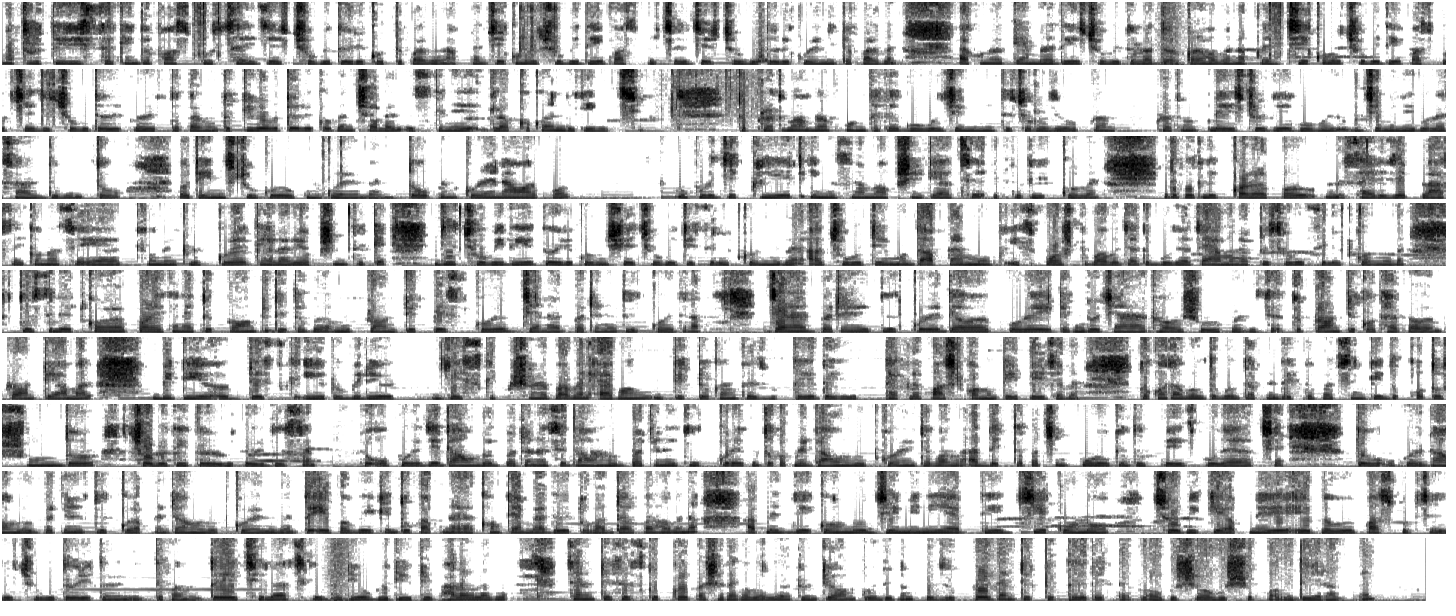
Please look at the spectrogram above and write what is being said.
মাত্র তিরিশ সেকেন্ডে পাসপোর্ট সাইজের ছবি তৈরি করতে পারবেন। আপনার যে কোনো ছবি দিয়ে পাসপোর্ট সাইজের ছবি তৈরি করে নিতে পারবেন। এখন আর ক্যামেরা দিয়ে ছবি তোলার দরকার হবে না। আপনার যে কোনো ছবি দিয়ে পাসপোর্ট সাইজের ছবি তৈরি করে নিতে পারবেন। তো কীভাবে তৈরি করবেন? চলেন স্ক্রিনে লক্ষ্য করেন, দেখিয়ে দিচ্ছি। তো প্রথমে আমরা ফোন থেকে গুগল জেমিনিতে চলে যাব। প্র- প্রথমে প্লে স্টোর দিয়ে গুগল জেমিনি বলে সার্চ দেবেন। তো ওটা ইনস্টল করে ওপেন করে নেবেন। তো ওপেন করে নেওয়ার পর উপরে যে ক্রিয়েট ইমেজ নামে অপশনটি আছে, এটাতে ক্লিক করবেন। এটাতে ক্লিক করার পর সাইডে যে প্লাস আইকন আছে, এই আইকনে ক্লিক করে গ্যালারি অপশন থেকে যে ছবি দিয়ে তৈরি করবেন, সেই ছবিটি সিলেক্ট করে নেবেন। আর ছবিটির মধ্যে আপনার মুখ স্পষ্টভাবে যাতে বোঝা যায়, এমন একটা ছবি সিলেক্ট করে নেবেন। তো সিলেক্ট করার পর এখানে একটি প্রন্ট দিতে হবে। আমি প্রন্টে পেস্ট করে জেনারেট বাটনে ক্লিক করে দিলাম। জেনারেট বাটনে ক্লিক করে দেওয়ার পরে এটা কিন্তু জেনারেট হওয়া শুরু করে দিচ্ছে। তো প্রন্টটি কোথায় পাবেন? প্রন্টটি আমার ভিডিও ডেস্ক ইউটিউব ভিডিও ডিসক্রিপশনে পাবেন এবং টিকটক এবং ফেসবুক থেকে থাকলে ফার্স্ট কমেন্টে পেয়ে যাবেন। তো কথা বলতে বলতে আপনি দেখতে পাচ্ছেন কিন্তু কত সুন্দর ছবিটি তৈরি করে দিচ্ছেন তো উপরে যে ডাউনলোড বাটন আছে ডাউনলোড বাটনে ক্লিক করে কিন্তু আপনি ডাউনলোড করে নিতে পারবেন। আর দেখতে পাচ্ছেন পুরো কিন্তু পেজ বোঝা যাচ্ছে। তো উপরে ডাউনলোড বাটনে ক্লিক করে আপনি ডাউনলোড করে নেবেন। তো এভাবেই কিন্তু আপনার এখন ক্যামেরা দিয়ে তোলার দরকার হবে না। আপনি যে কোনো জেমিনি অ্যাপ দিয়ে যে কোনো ছবিকে আপনি এইভাবে পাসপোর্ট সাইজের ছবি তৈরি করে নিতে পারেন তো এই ছিল আজকের ভিডিও ভিডিওটি ভালো লাগল চ্যানেলটি সাবস্ক্রাইব করে পাশে থাকা বেল বাটনটি অন করে দেবেন। ফেসবুক অ্যান্ড টিকটক থেকে দেখতে থাকলে অবশ্যই অবশ্যই ফলো দিয়ে রাখবেন।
